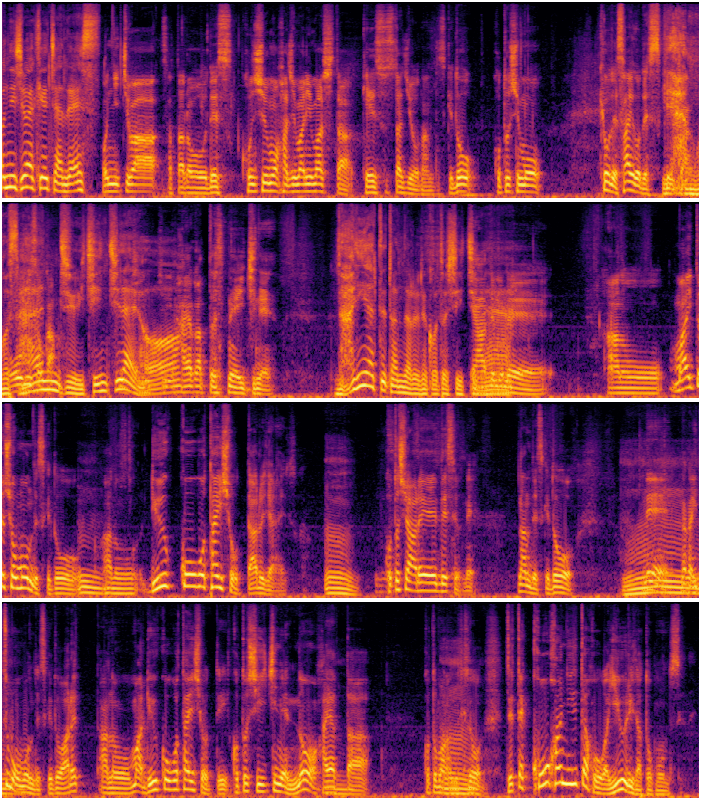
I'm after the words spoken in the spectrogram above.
こんにちは、けいちゃんです。こんにちは、佐太郎です。今週も始まりました、ケーススタジオなんですけど、今年も今日で最後です。いや、もう31日だよ。早かったですね、1年。何やってたんだろうね、今年1いや、年。でもね、あの、毎年思うんですけど、あの、流行語大賞ってあるじゃないですか。うん。今年はあれですよね。なんですけど、で、なんかいつも思うんですけど、あれ、あの、まあ、流行語大賞って今年1年の流行った言葉なんですけど、絶対後半に出た方が有利だと思うんですよね。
